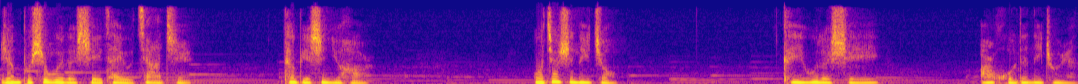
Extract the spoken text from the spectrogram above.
人不是为了谁才有价值，特别是女孩。我就是那种可以为了谁而活的那种人。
